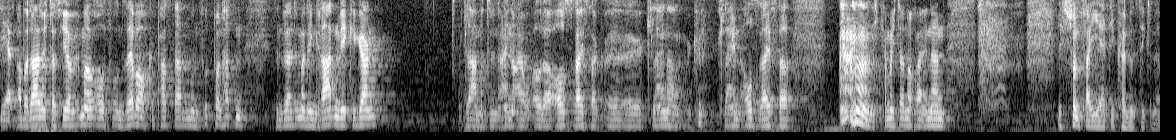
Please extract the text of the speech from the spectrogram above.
Ja. Aber dadurch, dass wir immer auf uns selber aufgepasst haben und Football hatten, sind wir halt immer den geraden Weg gegangen. Klar, mit dem einen oder Ausreißer, äh, kleiner, kleinen Ausreißer, ich kann mich da noch erinnern, ist schon verjährt, die können uns nichts mehr.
